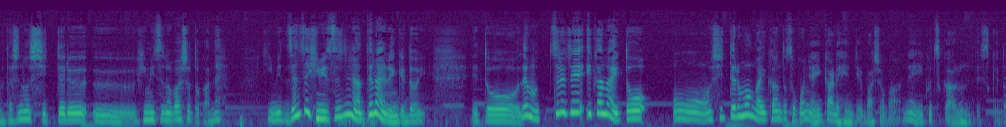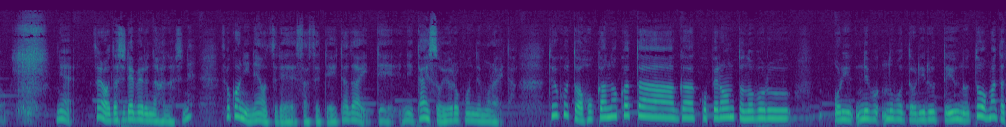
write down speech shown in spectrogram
私の知ってる秘密の場所とかね。秘密全然秘密になってないねんけど、えっと、でも連れて行かないと知ってるもんがいかんとそこには行かれへんっていう場所がねいくつかあるんですけどね。それは私レベルの話ね。そこにねお連れさせていただいて、ね、体操を喜んでもらえた。ということは他の方がこうペロンと登る降り、ね、登って降りるっていうのとまた違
